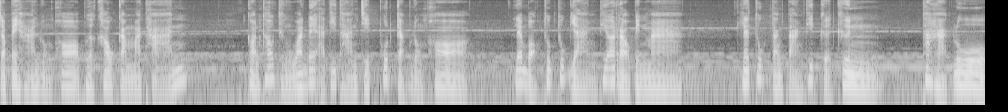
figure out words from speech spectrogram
จะไปหาหลวงพ่อเพื่อเข้ากรรมาฐาน ก่อนเข้าถึงวัดได้อธิษฐานจิตพูดกับหลวงพ่อ และบอกทุกๆอย่างที่เราเป็นมา และทุกต่างๆที่เกิดขึ้น ถ้าหากลูก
